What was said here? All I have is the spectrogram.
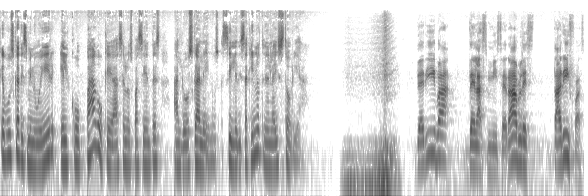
que busca disminuir el copago que hacen los pacientes a los galenos. Si le dice aquí, no tiene la historia. Deriva de las miserables tarifas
